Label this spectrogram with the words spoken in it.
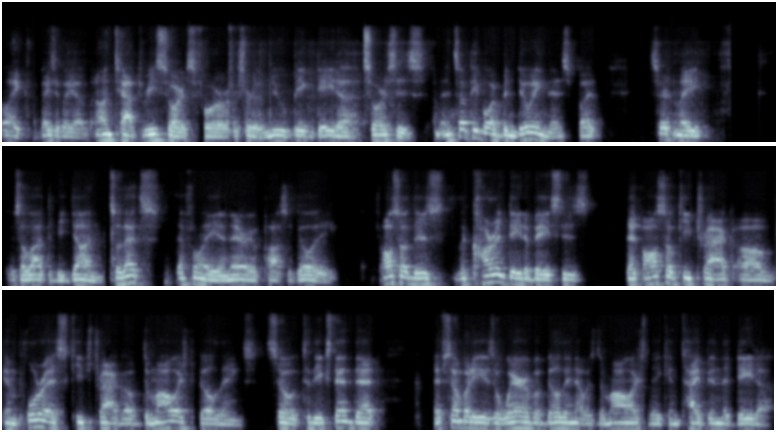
like basically an untapped resource for, for sort of new big data sources. And some people have been doing this, but certainly there's a lot to be done. So that's definitely an area of possibility. Also, there's the current databases that also keep track of Emporis keeps track of demolished buildings. So to the extent that if somebody is aware of a building that was demolished, they can type in the data.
